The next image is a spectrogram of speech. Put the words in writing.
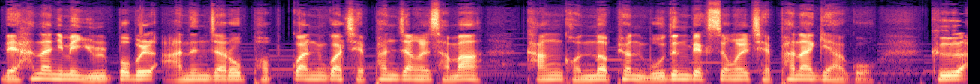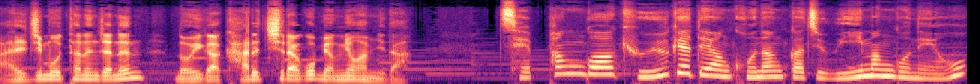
내 하나님의 율법을 아는 자로 법관과 재판장을 삼아 강 건너편 모든 백성을 재판하게 하고 그 알지 못하는 자는 너희가 가르치라고 명령합니다. 재판과 교육에 대한 권한까지 위임한 거네요.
